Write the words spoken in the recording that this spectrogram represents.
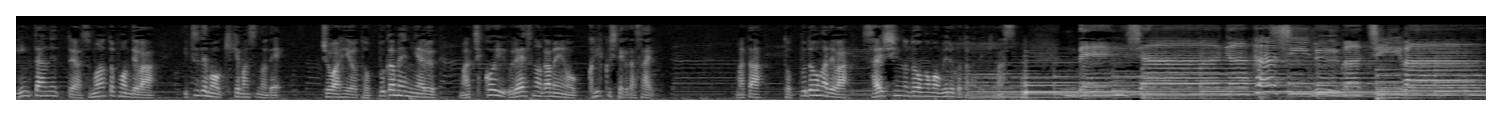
インターネットやスマートフォンではいつでも聞けますので、調和平をトップ画面にあるまちこい浦安の画面をクリックしてください。また、トップ動画では最新の動画も見ることができます。電車が走る街は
